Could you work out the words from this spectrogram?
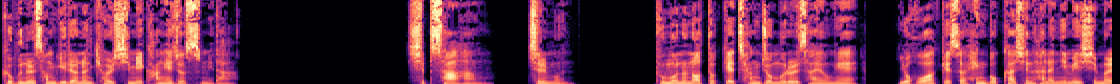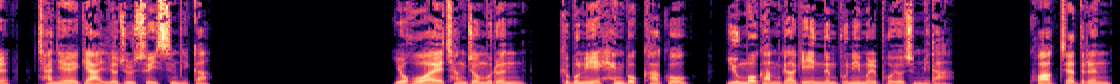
그분을 섬기려는 결심이 강해졌습니다. 14항 질문 부모는 어떻게 창조물을 사용해 여호와께서 행복하신 하느님이심을 자녀에게 알려줄 수 있습니까? 여호와의 창조물은 그분이 행복하고 유머 감각이 있는 분임을 보여줍니다. 과학자들은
